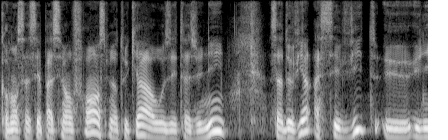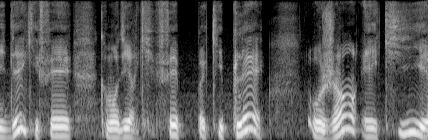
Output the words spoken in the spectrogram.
comment ça s'est passé en France, mais en tout cas aux États-Unis, ça devient assez vite une idée qui fait, comment dire, qui fait, qui plaît aux gens et qui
